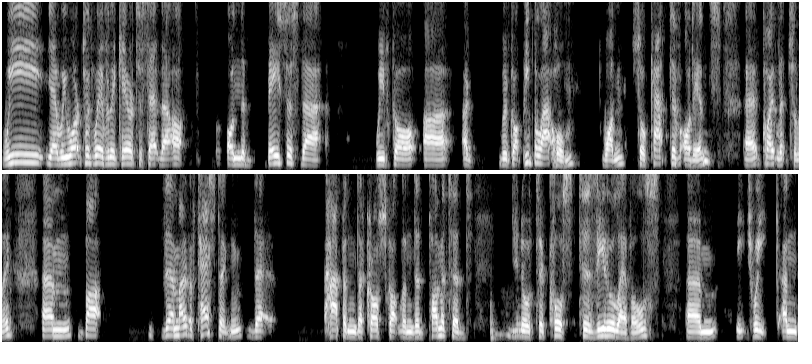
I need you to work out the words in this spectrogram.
we yeah we worked with Waverley Care to set that up on the basis that we've got uh, a we've got people at home one so captive audience uh, quite literally. Um, but the amount of testing that happened across Scotland had plummeted you know to close to zero levels um, each week. And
